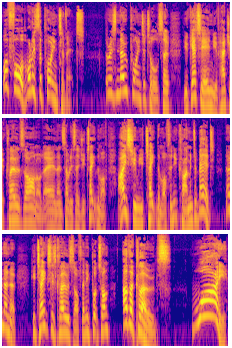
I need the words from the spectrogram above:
What for? What is the point of it? There is no point at all. So you get in, you've had your clothes on all day, and then somebody says you take them off. I assume you take them off, then you climb into bed. No, no, no. He takes his clothes off, then he puts on other clothes. Why?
